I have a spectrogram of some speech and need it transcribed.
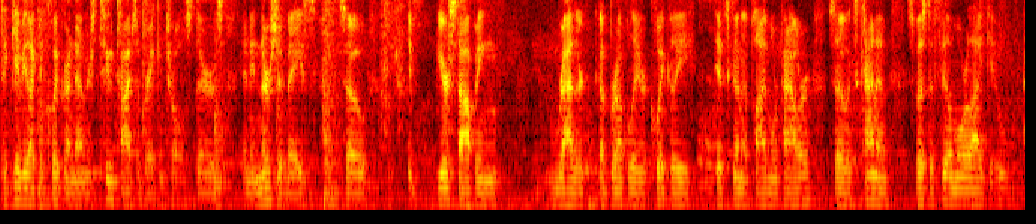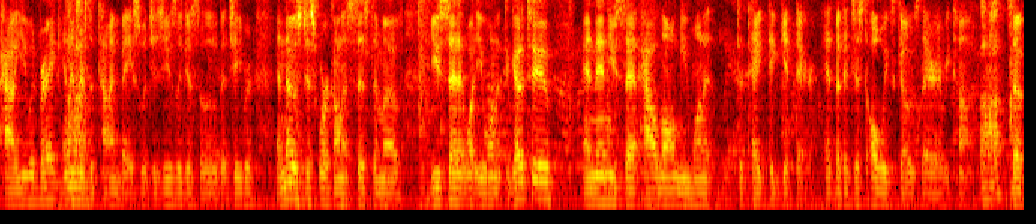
to give you like the quick rundown. There's two types of brake controls. There's an inertia base. So if you're stopping rather abruptly or quickly, it's going to apply more power. So it's kind of supposed to feel more like how you would brake. And then Uh-huh. there's the time base, which is usually just a little bit cheaper. And those just work on a system of you set it what you want it to go to, and then you set how long you want it to take to get there. But it just always goes there every time. Uh-huh. So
